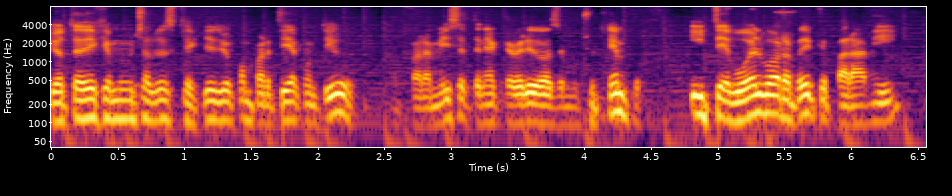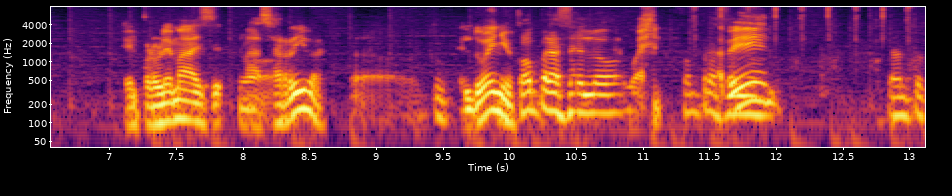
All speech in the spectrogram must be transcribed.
yo te dije muchas veces que aquí yo compartía contigo. Para mí se tenía que haber ido hace mucho tiempo. Y te vuelvo a repetir que para mí el problema es más arriba. el dueño. Cómpraselo. Bueno, cómpraselo. Tanto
